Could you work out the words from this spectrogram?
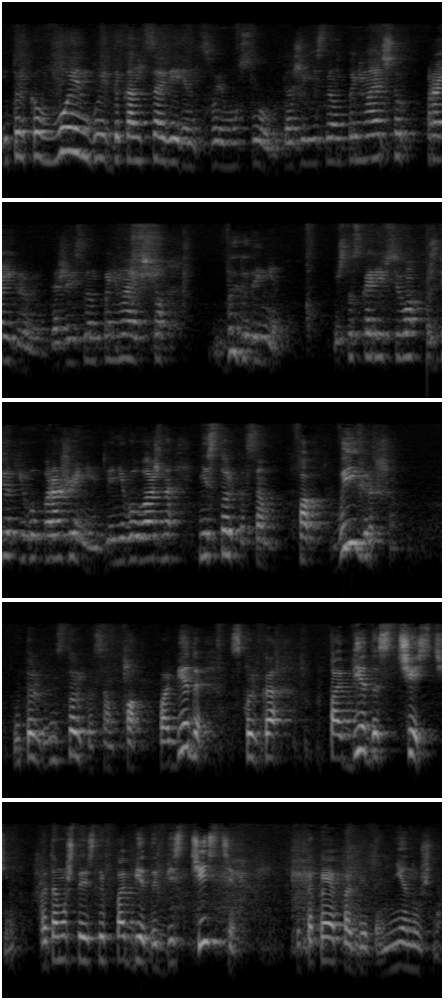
и только воин будет до конца верен своему слову, даже если он понимает, что проигрывает, даже если он понимает, что выгоды нет и что, скорее всего, ждет его поражение. Для него важно не столько сам факт выигрыша, не, только, не столько сам факт победы, сколько победа с честью. Потому что если победа без чести, то такая победа не нужна.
